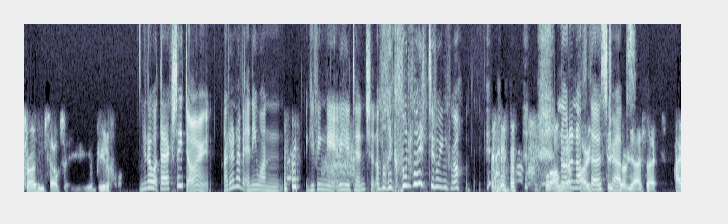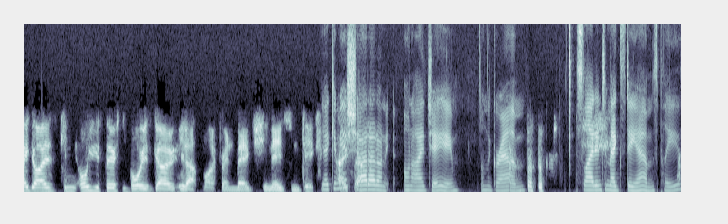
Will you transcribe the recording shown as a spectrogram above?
throw themselves at you. You're beautiful. You know what? They actually don't. I don't have anyone giving me any attention. I'm like, what am I doing wrong? Well, I'm Not enough post thirst a picture of traps. you say, "Hey guys, can all you thirsty boys go hit up my friend Meg? She needs some dick." Yeah, give me a ASAP." shout out on on IG, on the gram. Slide into Meg's DMs, please.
